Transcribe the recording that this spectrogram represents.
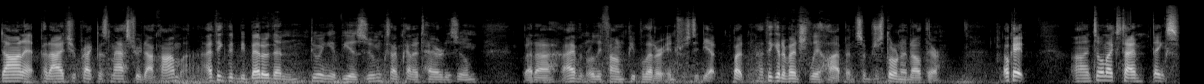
Don at podiatrypracticemastery.com. I think that'd be better than doing it via Zoom because I'm kind of tired of Zoom. But uh, I haven't really found people that are interested yet. But I think it eventually will happen. So I'm just throwing it out there. Okay. Uh, until next time. Thanks.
